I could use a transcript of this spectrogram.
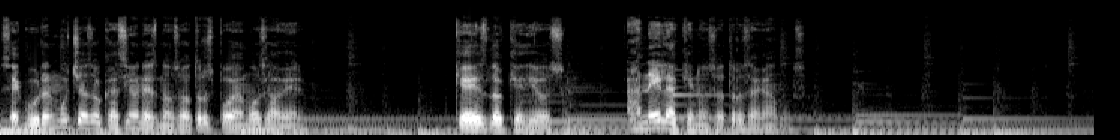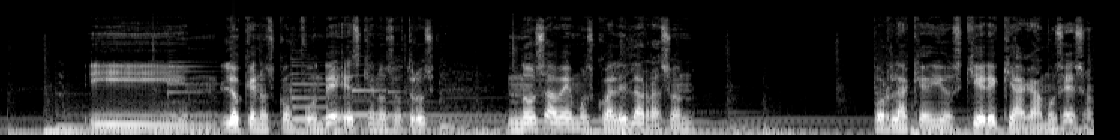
Seguro en muchas ocasiones nosotros podemos saber qué es lo que Dios anhela que nosotros hagamos. Y lo que nos confunde es que nosotros no sabemos cuál es la razón por la que Dios quiere que hagamos eso.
